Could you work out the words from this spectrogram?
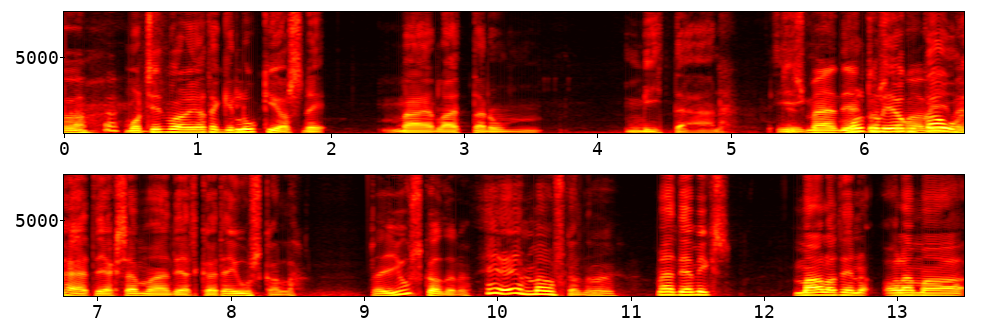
Mut sit mulla oli jotenkin lukios, niin mä en laittanut mitään. Siis mä en tiedä, mulla tuli joku mä kauhea, viimeksi- tiiäks, semmoinen, tiedätkö, että ei uskalla. Ei uskaltanut. Ei, en mä uskaltanut. Noin. Mä en tiedä miksi. Mä aloitin olemaan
